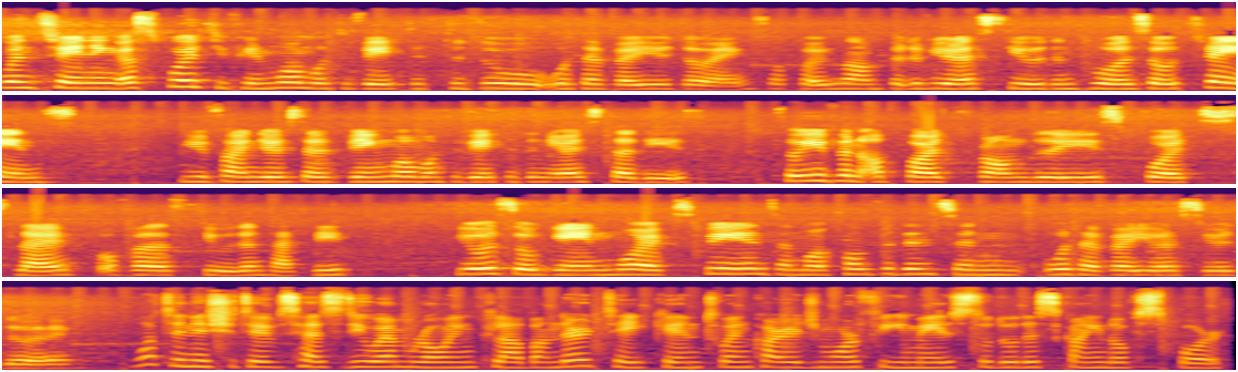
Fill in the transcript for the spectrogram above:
When training a sport, you feel more motivated to do whatever you're doing. So, for example, if you're a student who also trains, you find yourself being more motivated in your studies. So, even apart from the sports life of a student athlete, you also gain more experience and more confidence in whatever you're doing. What initiatives has the UM rowing club undertaken to encourage more females to do this kind of sport?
